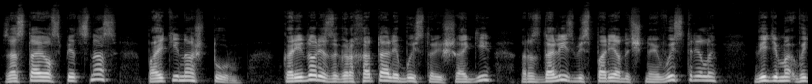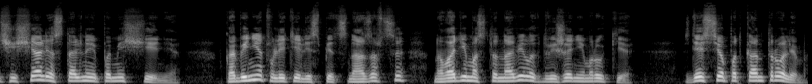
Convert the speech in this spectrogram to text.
заставил спецназ пойти на штурм. В коридоре загрохотали быстрые шаги, раздались беспорядочные выстрелы, видимо, вычищали остальные помещения. Кабинет влетели спецназовцы, но Вадим остановил их движением руки. «Здесь все под контролем,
